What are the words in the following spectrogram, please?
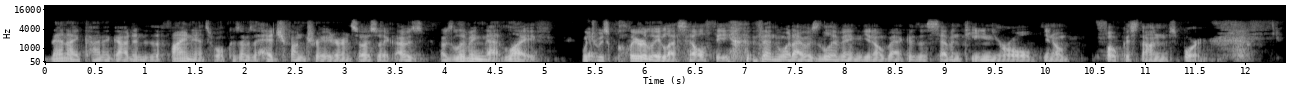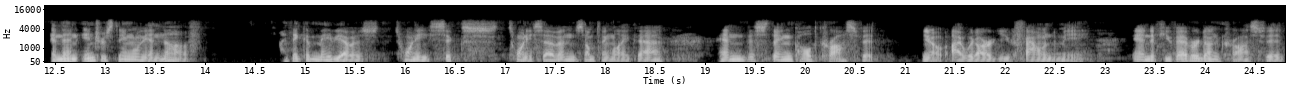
then I kind of got into the finance world because I was a hedge fund trader, and so I was like, I was I was living that life, which was clearly less healthy than what I was living, you know, back as a 17 year old, you know, focused on sport. And then interestingly enough, I think maybe I was 26, 27, something like that. And this thing called CrossFit, you know, I would argue found me. And if you've ever done CrossFit,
